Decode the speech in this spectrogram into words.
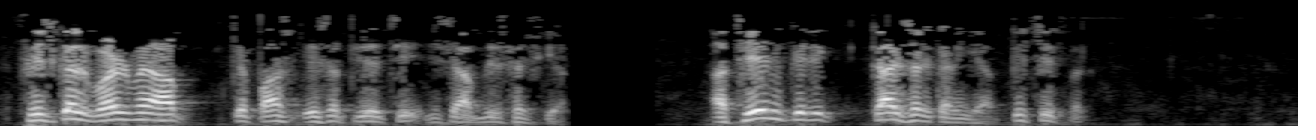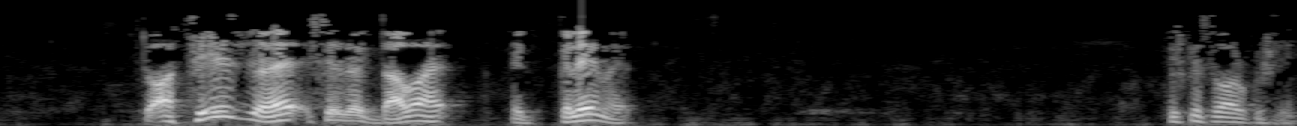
فزیکل ورلڈ میں آپ کے پاس یہ سب چیزیں تھیں جسے آپ نے ریسرچ کیا۔ اتھیم کے لیے کیا ریسرچ کریں گے آپ؟ کس چیز پر؟ تو اتھیز جو ہے صرف ایک دعویٰ ہے، ایک کلیم ہے۔ اس کے سوا اور کچھ نہیں۔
